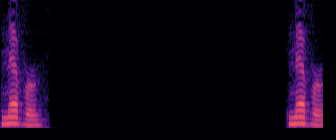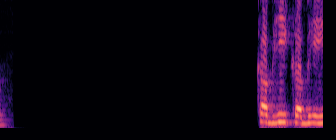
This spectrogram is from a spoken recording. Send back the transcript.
never, never, कभी कभी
